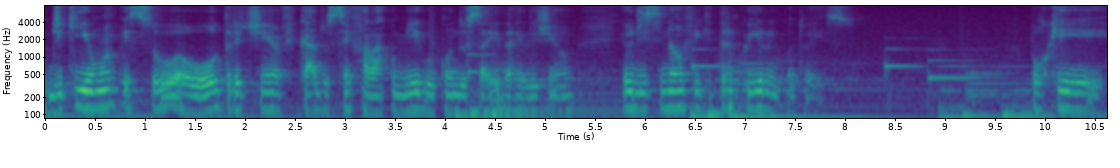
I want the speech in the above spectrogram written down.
de que uma pessoa ou outra tinha ficado sem falar comigo quando eu saí da religião, eu disse: não, fique tranquilo enquanto é isso. Porque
